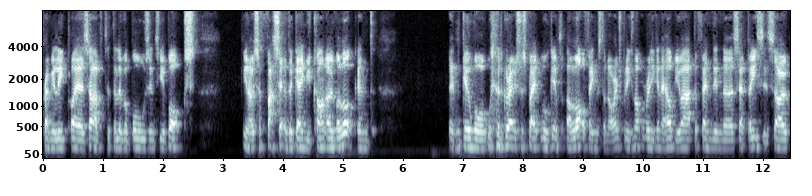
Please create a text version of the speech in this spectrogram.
Premier League players have to deliver balls into your box you know, it's a facet of the game you can't overlook. And and Gilmour, with the greatest respect, will give a lot of things to Norwich, but he's not really going to help you out defending uh, set pieces. So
